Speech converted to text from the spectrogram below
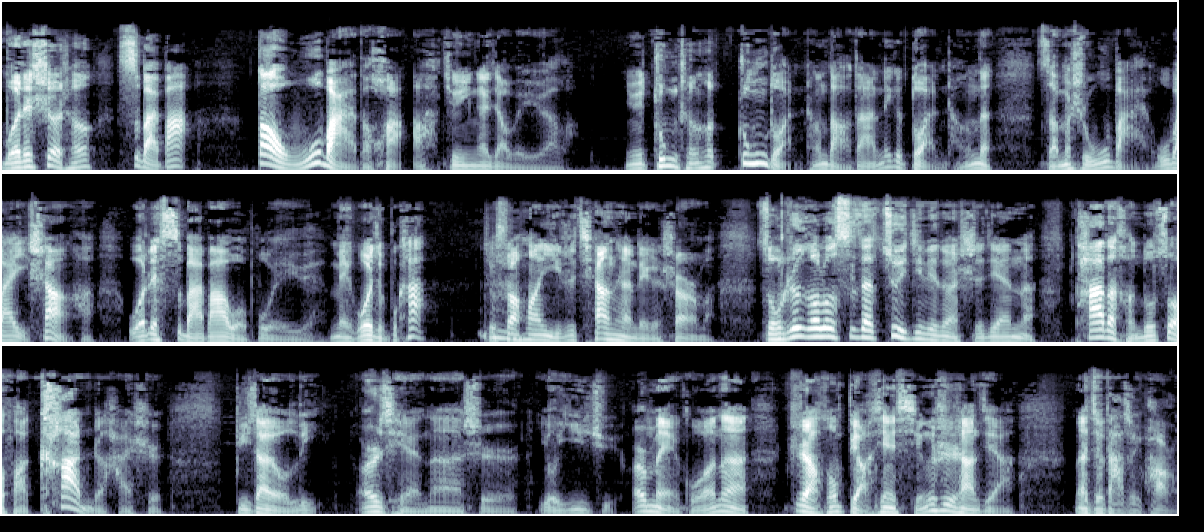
我这射程四百八到五百的话啊，就应该叫违约了。因为中程和中短程导弹，那个短程的咱们是五百五百以上哈，我这四百八我不违约，美国就不看，就双方一直呛呛这个事儿嘛。总之，俄罗斯在最近这段时间呢，他的很多做法看着还是比较有利，而且呢是有依据。而美国呢，至少从表现形式上讲，那就大嘴炮了，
